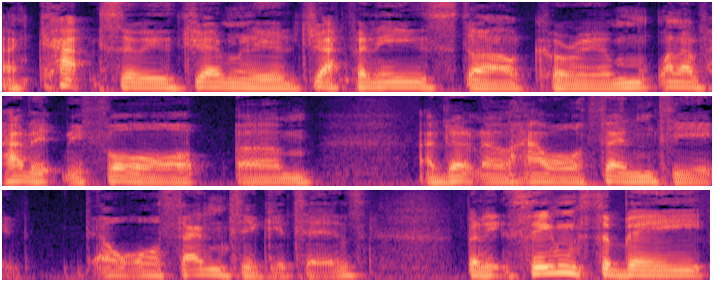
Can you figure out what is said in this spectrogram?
And katsu is generally a Japanese style curry. And when I've had it before, um, I don't know how authentic authentic it is, but it seems to be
